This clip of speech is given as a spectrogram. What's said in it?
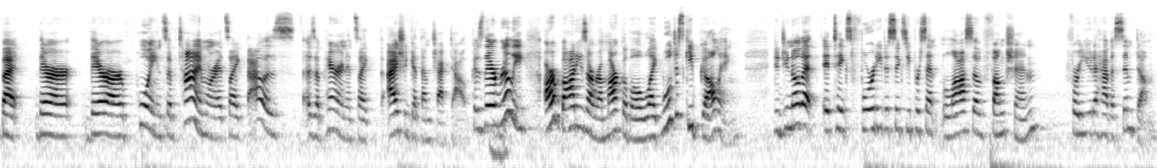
but there are there are points of time where it's like that was as a parent it's like i should get them checked out. Because they're mm-hmm. really our bodies are remarkable. Like we'll just keep going. Did you know that it takes 40 to 60 percent loss of function for you to have a symptom?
